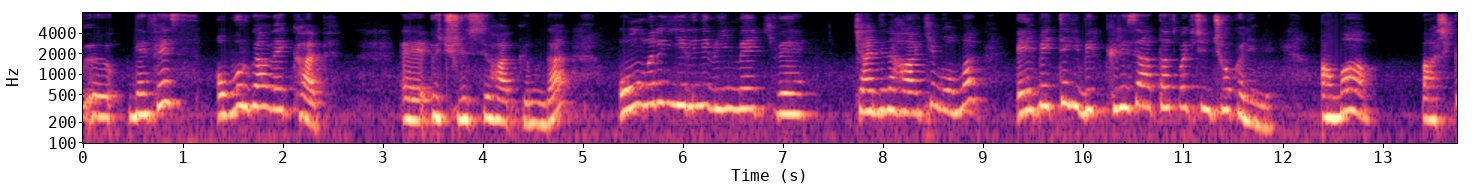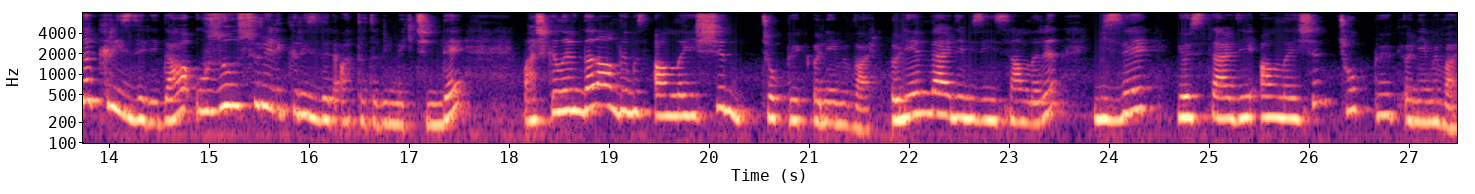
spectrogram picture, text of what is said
e, nefes, omurga ve kalp e, üçlüsü hakkında. Onların yerini bilmek ve kendine hakim olmak elbette ki bir krizi atlatmak için çok önemli. Ama başka krizleri, daha uzun süreli krizleri atlatabilmek için de başkalarından aldığımız anlayışın çok büyük önemi var. Önem verdiğimiz insanların bize gösterdiği anlayışın çok büyük önemi var.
